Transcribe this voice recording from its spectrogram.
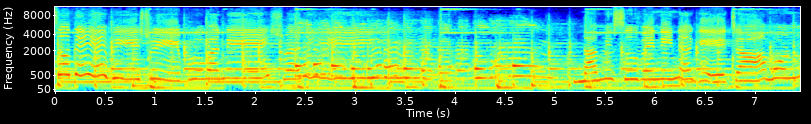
सुदेवी श्रीभुवनेश्वरी नमिसुवे निनगे चामुण्ड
